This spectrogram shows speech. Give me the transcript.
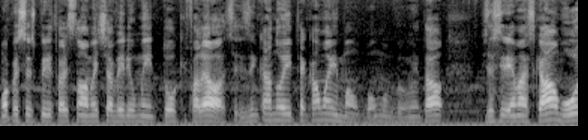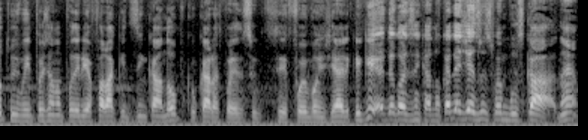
Uma pessoa espiritual normalmente já veria um mentor que fala: Ó, oh, você desencarnou aí, tem calma, irmão, vamos mental. Já seria mais calmo. Outro mentor já não poderia falar que desencarnou, porque o cara, por exemplo, se foi evangélico, que, negócio desencarnou? Cadê Jesus para me buscar, né?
